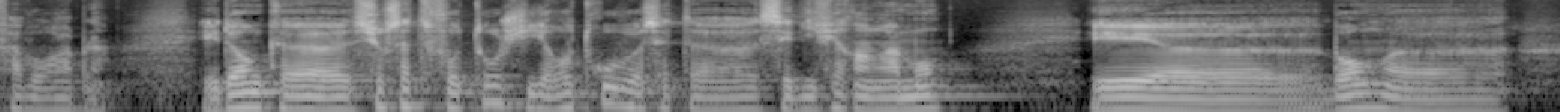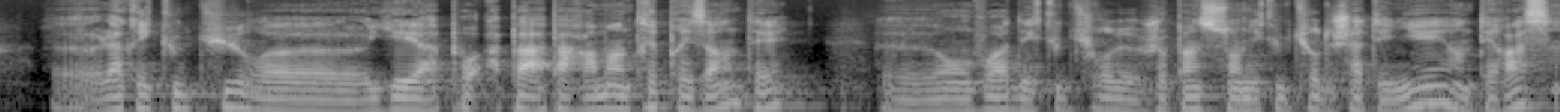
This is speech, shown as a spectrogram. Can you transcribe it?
favorable. Et donc, euh, sur cette photo, j'y retrouve cette, euh, ces différents hameaux. Et euh, bon, l'agriculture y est apparemment très présente. Hein. on voit des cultures, de, je pense, ce sont des cultures de châtaigniers en terrasse,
